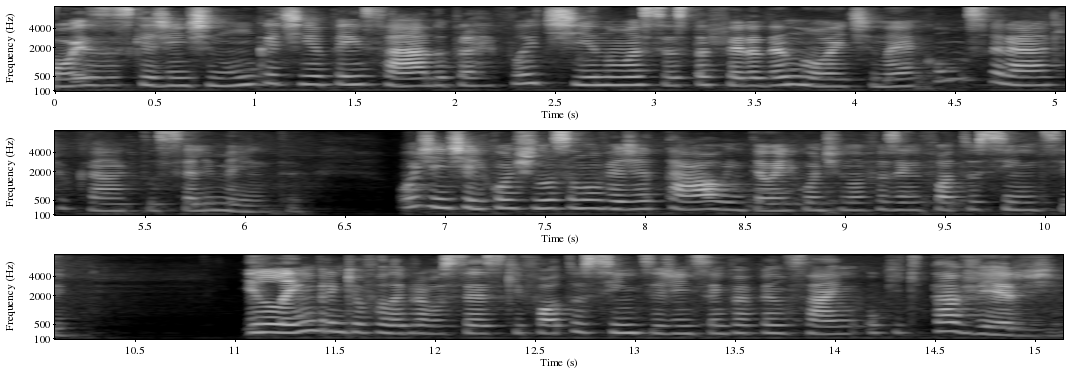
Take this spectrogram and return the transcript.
coisas que a gente nunca tinha pensado para refletir numa sexta-feira de noite, né? Como será que o cacto se alimenta? Bom, gente, ele continua sendo um vegetal, então ele continua fazendo fotossíntese. E lembrem que eu falei para vocês que fotossíntese a gente sempre vai pensar em o que está verde.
